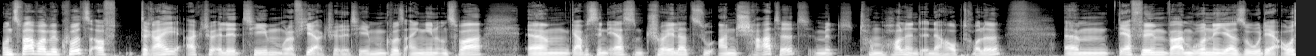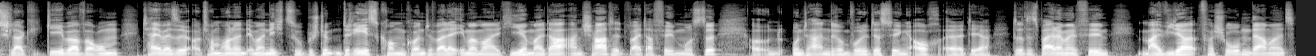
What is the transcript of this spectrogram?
und zwar wollen wir kurz auf drei aktuelle Themen oder vier aktuelle Themen kurz eingehen. Und zwar ähm, gab es den ersten Trailer zu Uncharted mit Tom Holland in der Hauptrolle. Ähm, der Film war im Grunde ja so der Ausschlaggeber, warum teilweise Tom Holland immer nicht zu bestimmten Drehs kommen konnte, weil er immer mal hier, mal da Uncharted weiterfilmen musste. Und unter anderem wurde deswegen auch äh, der dritte Spider-Man-Film mal wieder verschoben damals,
